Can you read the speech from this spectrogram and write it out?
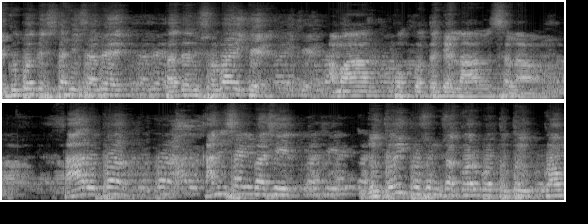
এক উপদেষ্টা হিসাবে তাদের সবাইকে আমার পক্ষ থেকে লাল সালাম। তার উপর কানিসাইবাসীর যতই প্রশংসা করব, ততই কম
